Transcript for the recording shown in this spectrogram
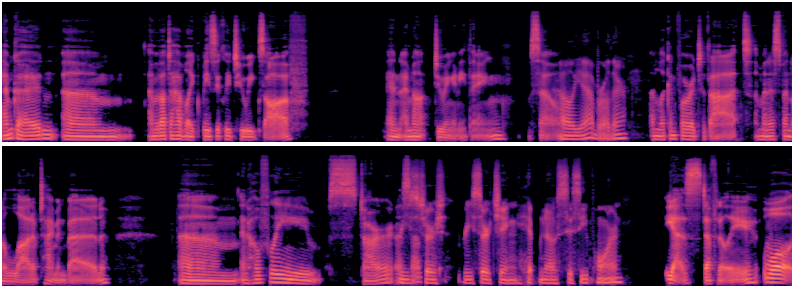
I'm good. Um, I'm about to have like basically two weeks off, and I'm not doing anything. So Hell yeah, brother. I'm looking forward to that. I'm gonna spend a lot of time in bed, um, and hopefully start a sub. Researching hypno sissy porn. Yes, definitely. Well,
